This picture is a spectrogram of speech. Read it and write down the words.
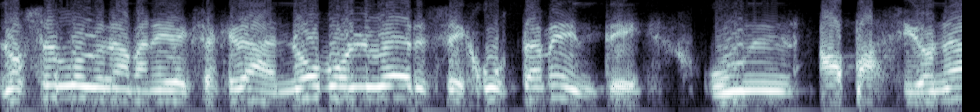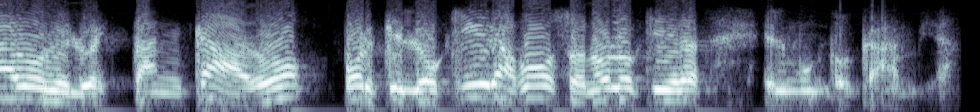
no serlo de una manera exagerada, no volverse justamente un apasionado de lo estancado, porque lo quieras vos o no lo quieras, el mundo cambia.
